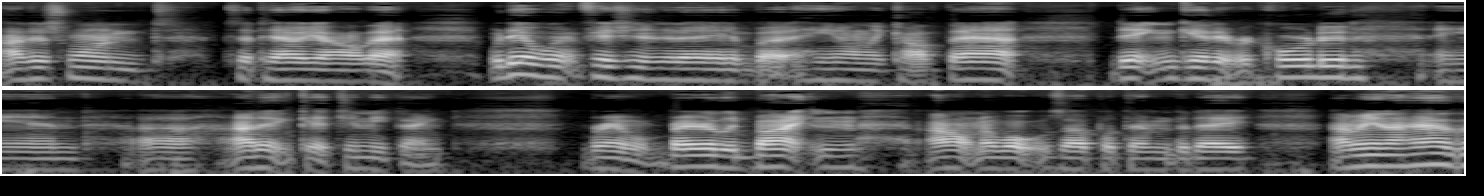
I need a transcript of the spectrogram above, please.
I just wanted to tell y'all that we did went fishing today, but he only caught that. Didn't get it recorded, and uh, I didn't catch anything. Brent barely biting. I don't know what was up with them today. I mean, I had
